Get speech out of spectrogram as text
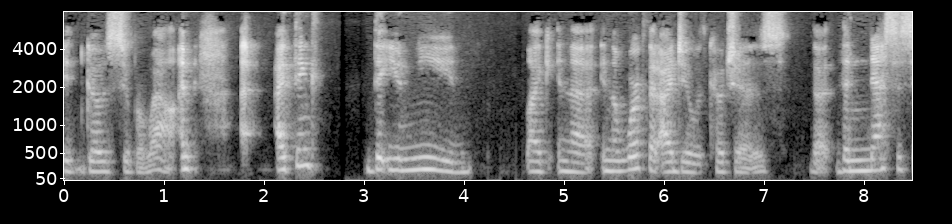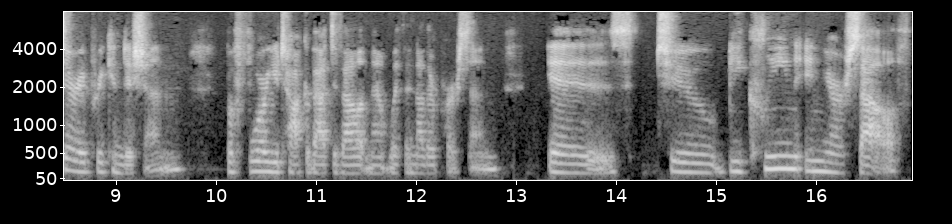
it goes super well, and I think that you need like in the in the work that I do with coaches the the necessary precondition before you talk about development with another person is to be clean in yourself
